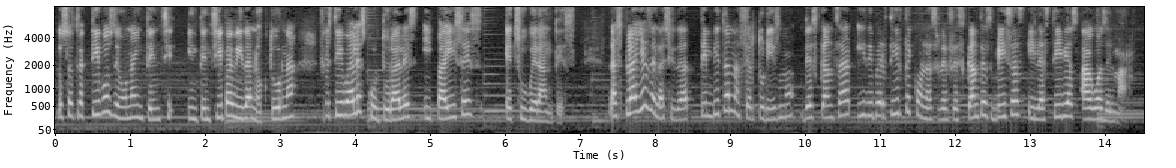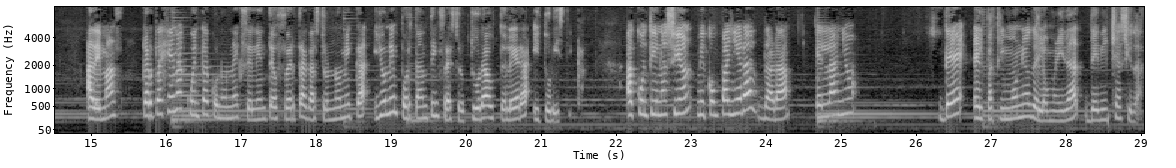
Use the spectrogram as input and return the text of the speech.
los atractivos de una intensiva vida nocturna, festivales culturales y países exuberantes. Las playas de la ciudad te invitan a hacer turismo, descansar y divertirte con las refrescantes brisas y las tibias aguas del mar. Además, Cartagena cuenta con una excelente oferta gastronómica y una importante infraestructura hotelera y turística. A continuación, mi compañera dará el año de el patrimonio de la humanidad de dicha ciudad.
